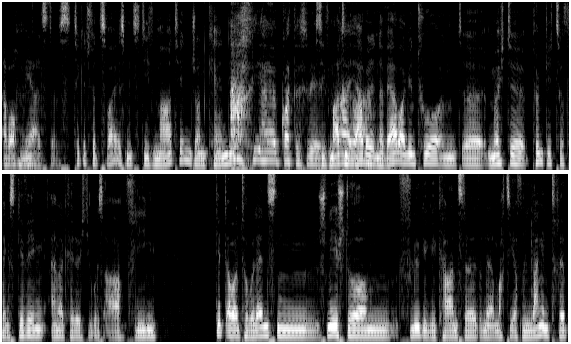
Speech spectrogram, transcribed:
aber auch mehr als das. Ticket für zwei ist mit Steve Martin, John Candy. Ach ja, Gottes Willen. Steve Martin Ah, ja. arbeitet in der Werbeagentur und äh, möchte pünktlich zu Thanksgiving einmal quer durch die USA fliegen. Gibt aber Turbulenzen, Schneesturm, Flüge gecancelt und er macht sich auf einen langen Trip,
